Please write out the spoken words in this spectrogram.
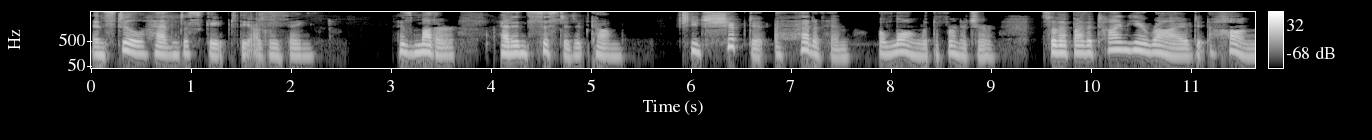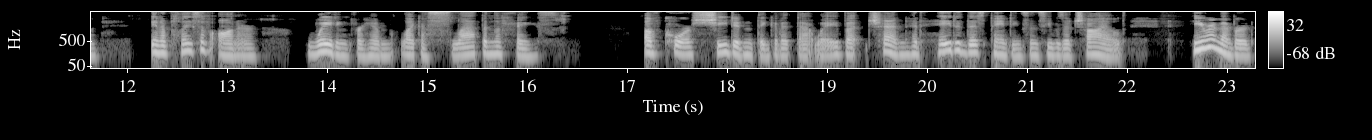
and still hadn't escaped the ugly thing. His mother had insisted it come. She'd shipped it ahead of him along with the furniture, so that by the time he arrived it hung in a place of honor, waiting for him like a slap in the face. Of course, she didn't think of it that way, but Chen had hated this painting since he was a child. He remembered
